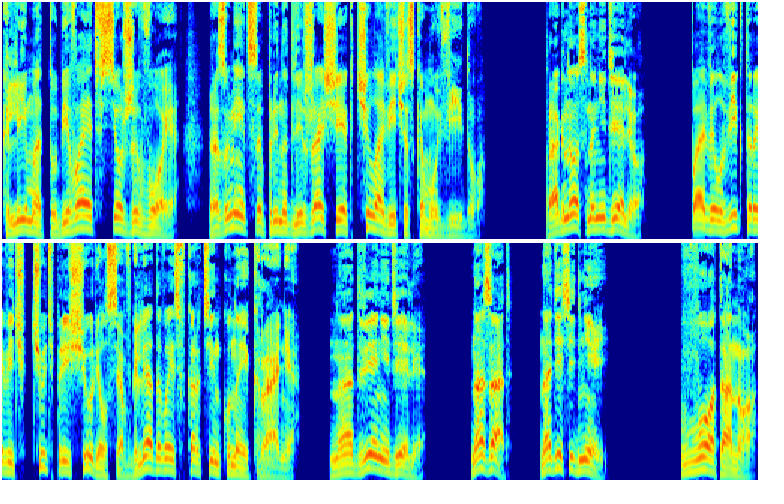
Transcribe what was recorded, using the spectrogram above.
Климат убивает все живое, разумеется, принадлежащее к человеческому виду. Прогноз на неделю. Павел Викторович чуть прищурился, вглядываясь в картинку на экране. На две недели. Назад. На десять дней. Вот оно.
